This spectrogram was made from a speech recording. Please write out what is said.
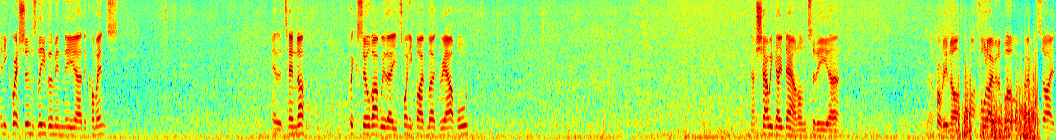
any questions, leave them in the uh, the comments. Yeah, the tender. Quicksilver with a 25 Mercury outboard. Now shall we go down onto the, uh, no, probably not, I might fall over the board, over the side.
